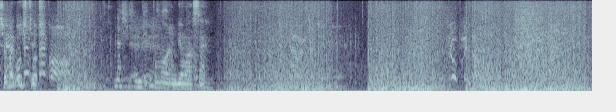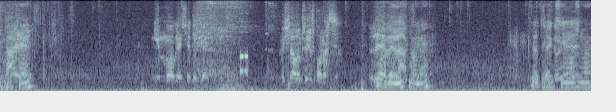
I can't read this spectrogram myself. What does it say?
Trzeba niszczyć. Nasi sojusznicy tumory są biomasy. atakowani. Czekałem na ciebie. Zróbmy to. Okej. jest. Nie mogę się doczekać. Myślałem, że już po nas. Mamy ich, Rewelacja. mamy. Tutaj Dlaczego nic nie nie? można.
